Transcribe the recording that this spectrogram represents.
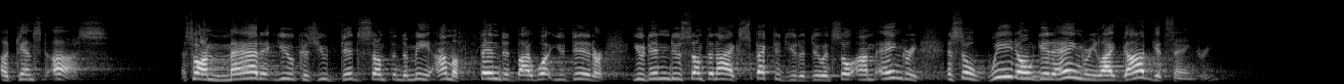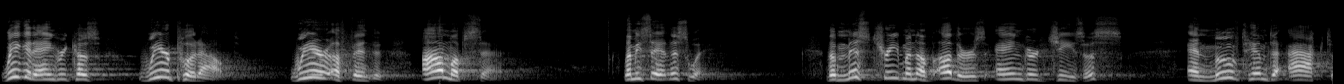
against us. So I'm mad at you because you did something to me. I'm offended by what you did, or you didn't do something I expected you to do. And so I'm angry. And so we don't get angry like God gets angry. We get angry because we're put out, we're offended. I'm upset. Let me say it this way the mistreatment of others angered Jesus and moved him to act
